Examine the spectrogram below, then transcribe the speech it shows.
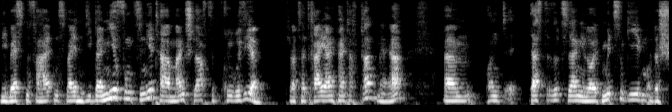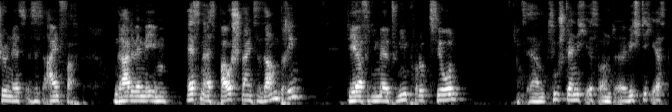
die besten Verhaltensweisen, die bei mir funktioniert haben, meinen Schlaf zu priorisieren. Ich war seit drei Jahren keinen Tag krank mehr, ja. Ähm, und das sozusagen den Leuten mitzugeben. Und das Schöne ist, es ist einfach. Und gerade wenn wir eben Essen als Baustein zusammenbringen, der für die Melatoninproduktion ähm, zuständig ist und äh, wichtig ist,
